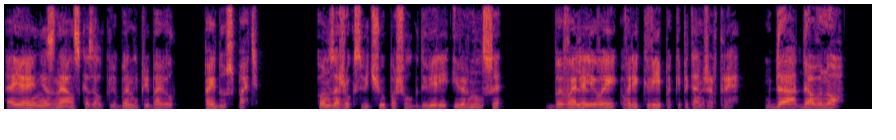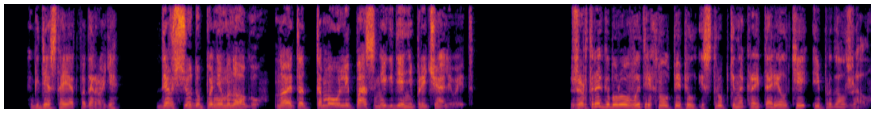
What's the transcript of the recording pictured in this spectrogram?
«А я и не знал», — сказал Клюбен и прибавил. «Пойду спать». Он зажег свечу, пошел к двери и вернулся. «Бывали ли вы в Эриквипа, капитан Жертре?» «Да, давно». «Где стоят по дороге?» Да всюду понемногу, но этот Тамаулипас нигде не причаливает. Жертре Габуро вытряхнул пепел из трубки на край тарелки и продолжал.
